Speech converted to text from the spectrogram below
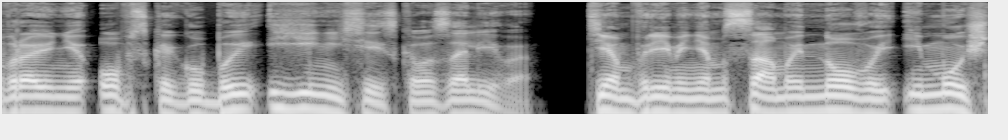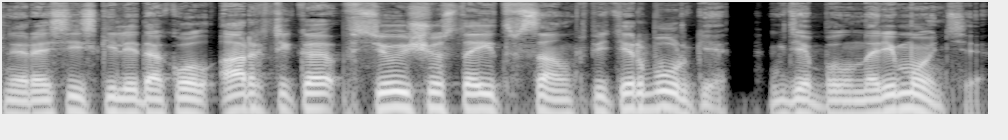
в районе Обской губы и Енисейского залива. Тем временем самый новый и мощный российский ледокол «Арктика» все еще стоит в Санкт-Петербурге, где был на ремонте.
